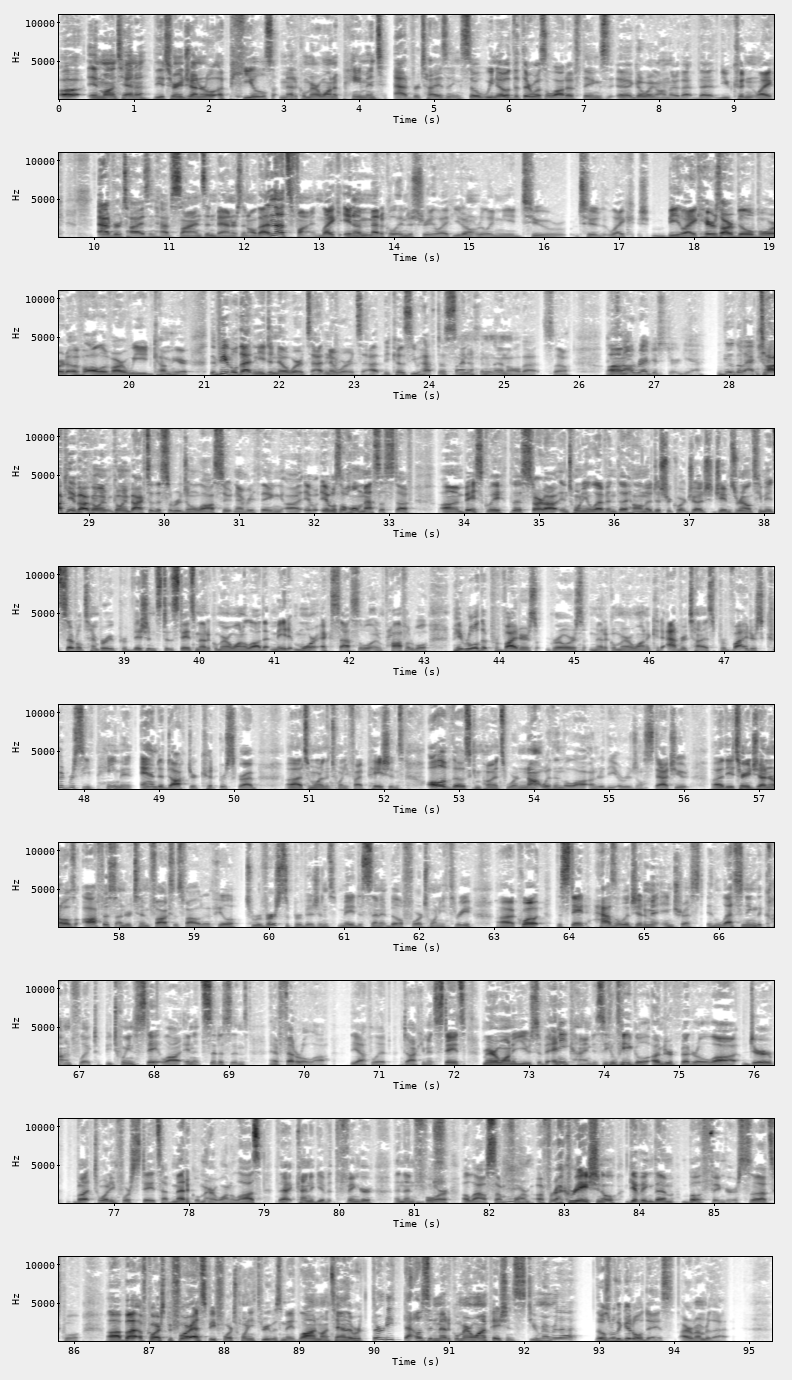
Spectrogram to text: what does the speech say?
uh, in Montana. The Attorney General appeals medical marijuana payment advertising. So we know that there was a lot of things uh, going on there that that you couldn't like advertise and have signs and banners and all that, and that's fine. Like in a medical industry, like you don't really need to to like be like, here's our billboard of all of our weed. Come here. The people that need to know where it's at know where it's at because you have to sign up and, and all that. So. It's all registered, yeah. Google that. shit. Talking about going going back to this original lawsuit and everything, uh, it, it was a whole mess of stuff. Um, basically, the start out in 2011, the Helena District Court Judge James Reynolds he made several temporary provisions to the state's medical marijuana law that made it more accessible and profitable. He ruled that providers, growers, medical marijuana could advertise, providers could receive payment, and a doctor could prescribe uh, to more than 25 patients. All of those components were not within the law under the original statute. Uh, the Attorney General's office under Tim Fox has filed an appeal to reverse the provisions made to Senate Bill 423. Uh, quote, the state has a legitimate interest in lessening the conflict between state law and its citizens and federal law. The appellate document states marijuana use of any kind is illegal under federal law, derp, but 24 states have medical marijuana laws that kind of give it the finger, and then four allow some form of recreational, giving them both fingers. So that's cool. Uh, but of course, before SB 423 was made law in Montana, there were 30,000 medical marijuana patients. Do you remember that? Those were the good old days. I remember that.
